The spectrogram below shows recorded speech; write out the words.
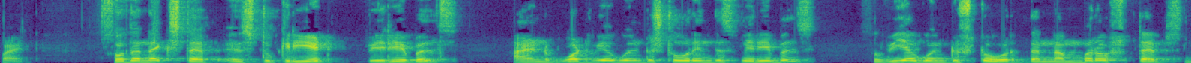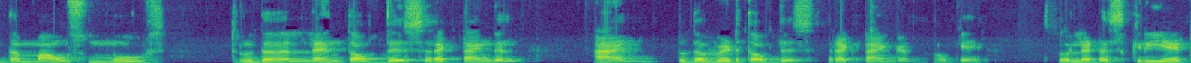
Fine. So the next step is to create variables. And what we are going to store in this variables? So we are going to store the number of steps the mouse moves through the length of this rectangle and to the width of this rectangle. Okay? So let us create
